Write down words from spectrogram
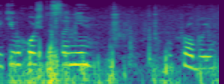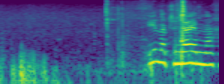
які ви хочете самі. Попробую. І начиняємо наш.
